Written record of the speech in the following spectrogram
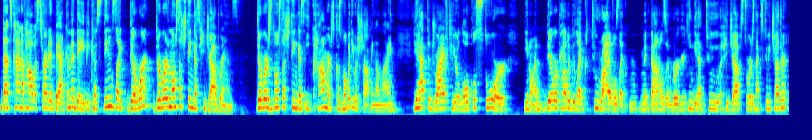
that's kind of how it started back in the day because things like there weren't there were no such thing as hijab brands. There was no such thing as e-commerce because nobody was shopping online. You had to drive to your local store you know and there were probably like two rivals like mcdonald's and burger king. You had two hijab stores next to each other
